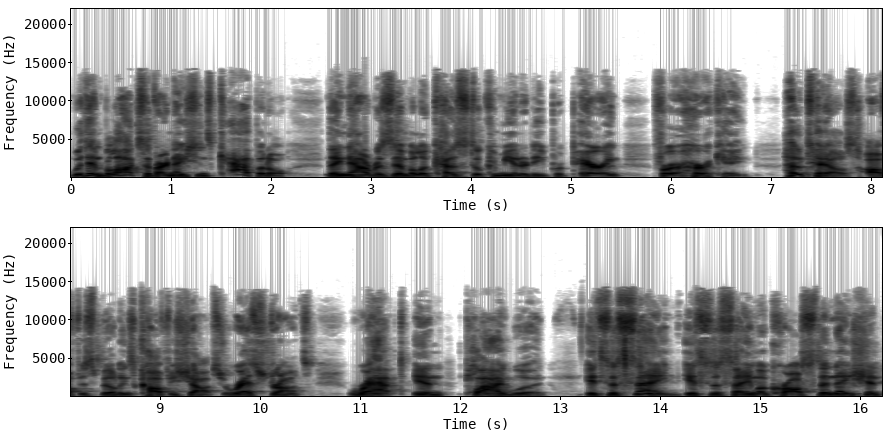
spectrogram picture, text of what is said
within blocks of our nation's capital, they now resemble a coastal community preparing for a hurricane. Hotels, office buildings, coffee shops, restaurants wrapped in plywood it's the same. It's the same across the nation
